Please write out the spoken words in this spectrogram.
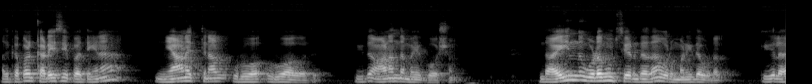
அதுக்கப்புறம் கடைசி பார்த்தீங்கன்னா ஞானத்தினால் உருவா உருவாவது இது ஆனந்தமய கோஷம். இந்த ஐந்து உடம்பும் சேர்ந்தது தான் ஒரு மனித உடல். இதில்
